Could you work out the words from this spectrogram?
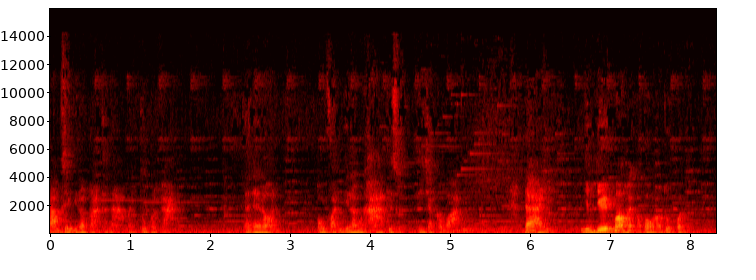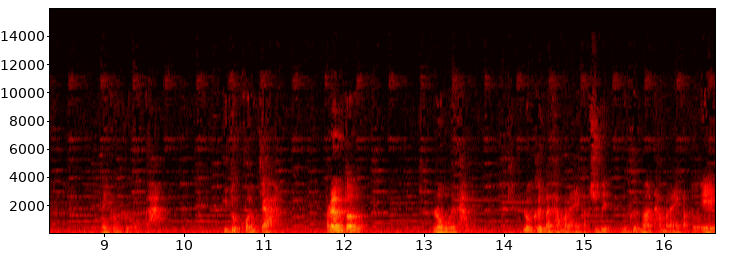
ตามสิ่งที่เราปรารถนาไปทุกประการ และแน่นอนของฝันที่ล้ำค่าที่สุดที่จักรวาลได้ หยิบยื่นมอบให้กับพวกเราทุกคนนั่นก็คือโอกาส ที่ทุกคนจะเริ่มต้นลงมือทำลุกขึ้นมาทำอะไรให้กับชีวิต ลุกขึ้นมาทำอะไรให้กับตัวเอง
